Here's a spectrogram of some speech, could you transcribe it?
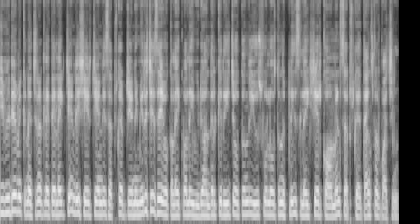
ఈ వీడియో మీకు నచ్చినట్లయితే లైక్ చేయండి షేర్ చేయండి సబ్స్క్రైబ్ చేయండి. మీరు చేసే ఒక లైక్ వల్ల ఈ వీడియో అందరికీ రీచ్ అవుతుంది యూస్ఫుల్ అవుతుంది. Please like share comment subscribe. Thanks for watching.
